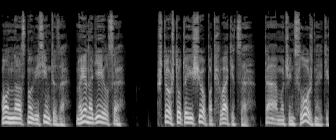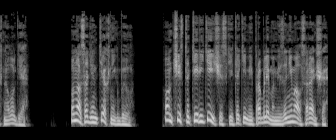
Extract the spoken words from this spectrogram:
он на основе синтеза, но я надеялся, что что-то еще подхватится. Там очень сложная технология. У нас один техник был. Он чисто теоретически такими проблемами занимался раньше.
